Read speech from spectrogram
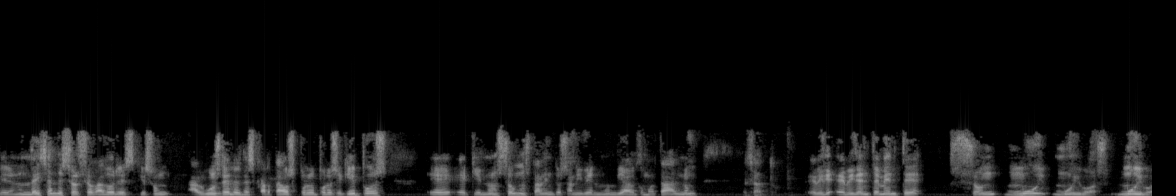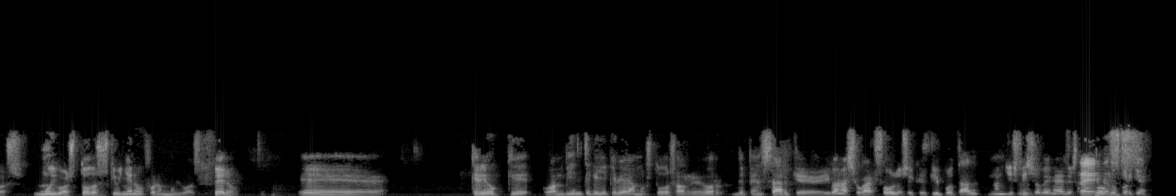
pero non deixan de ser xogadores que son algúns deles descartados por, por os equipos, eh, eh, que non son uns talentos a nivel mundial como tal, non? Exacto evidentemente son muy, muy vos, muy vos, muy vos. Todos os que viñeron foron moi vos, pero eh, creo que o ambiente que lle creamos todos alrededor de pensar que iban a xogar solos e que o equipo tal, non lles fixo ben a eles tampouco, porque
